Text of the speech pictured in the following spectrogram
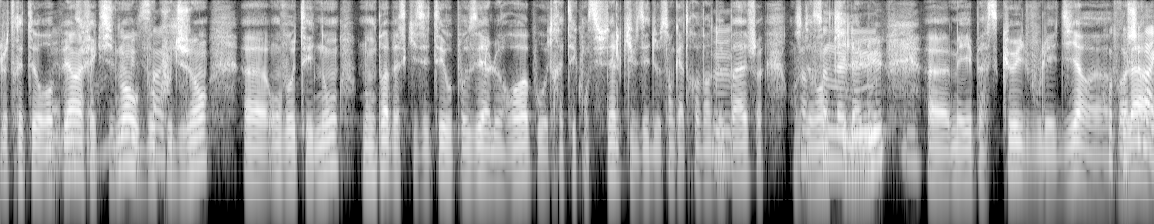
Le traité européen, effectivement, où 2005. beaucoup de gens ont voté non, non pas parce qu'ils étaient opposés à l'Europe ou au traité constitutionnel qui faisait 282 Mm. pages, on se Personne demande qui l'a lu. Mm. mais parce qu'ils voulaient dire, voilà,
